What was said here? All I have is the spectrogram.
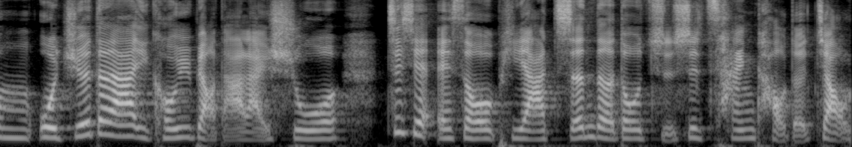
嗯，我觉得啊，以口语表达来说，这些 SOP 啊，真的都只是参考的教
